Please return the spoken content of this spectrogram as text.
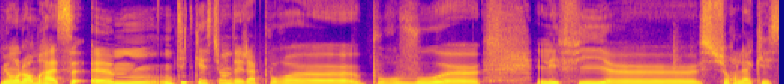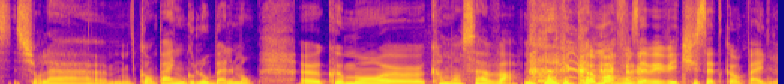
mais on l'embrasse. Euh, une petite question déjà pour, euh, pour vous, euh, les filles, euh, sur, la, sur la campagne globalement. Euh, comment, euh, comment ça va? Comment vous avez vécu cette campagne?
